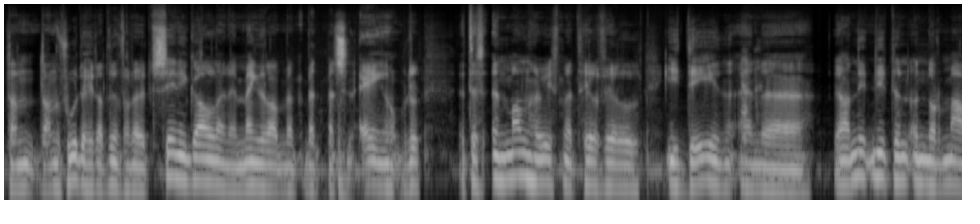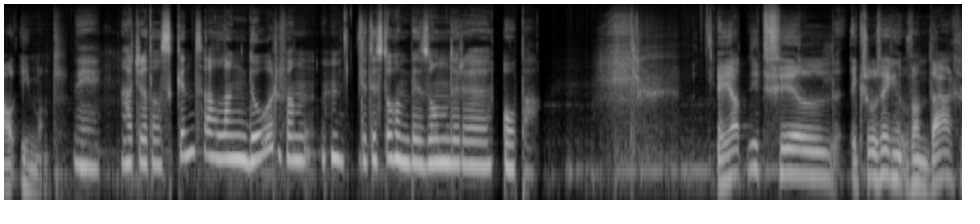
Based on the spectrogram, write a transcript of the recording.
Dan, dan voerde hij dat in vanuit Senegal en hij mengde dat met, met, met zijn eigen. Bedoel, het is een man geweest met heel veel ideeën en uh, ja, niet, niet een, een, normaal iemand. Nee. Had je dat als kind al lang door van hm, dit is toch een bijzondere opa? Hij had niet veel, ik zou zeggen, vandaag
